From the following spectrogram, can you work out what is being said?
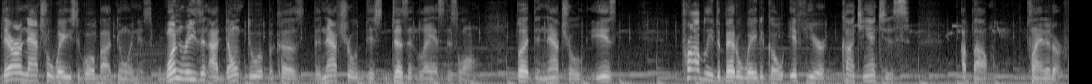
there are natural ways to go about doing this. One reason I don't do it because the natural this doesn't last this long. But the natural is probably the better way to go if you're conscientious about planet Earth.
